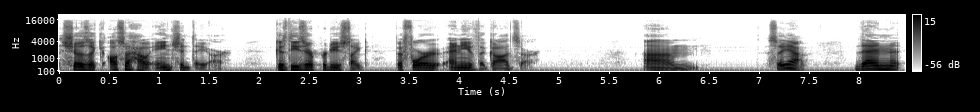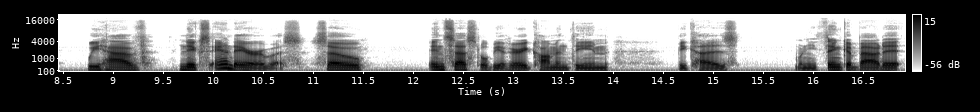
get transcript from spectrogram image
shows like also how ancient they are because these are produced like before any of the gods are. Um, so yeah, then we have Nyx and Erebus. So incest will be a very common theme because when you think about it,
